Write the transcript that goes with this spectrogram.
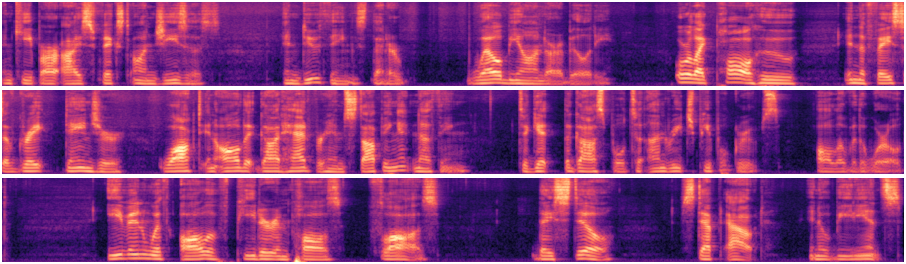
and keep our eyes fixed on Jesus and do things that are well beyond our ability. Or like Paul, who, in the face of great danger, walked in all that God had for him, stopping at nothing to get the gospel to unreached people groups all over the world even with all of Peter and Paul's flaws, they still stepped out in obedience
